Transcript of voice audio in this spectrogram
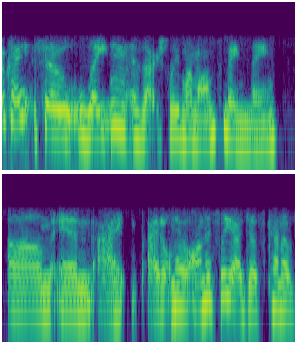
okay. So Leighton is actually my mom's maiden name. Um, and I, I don't know, honestly, I just kind of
